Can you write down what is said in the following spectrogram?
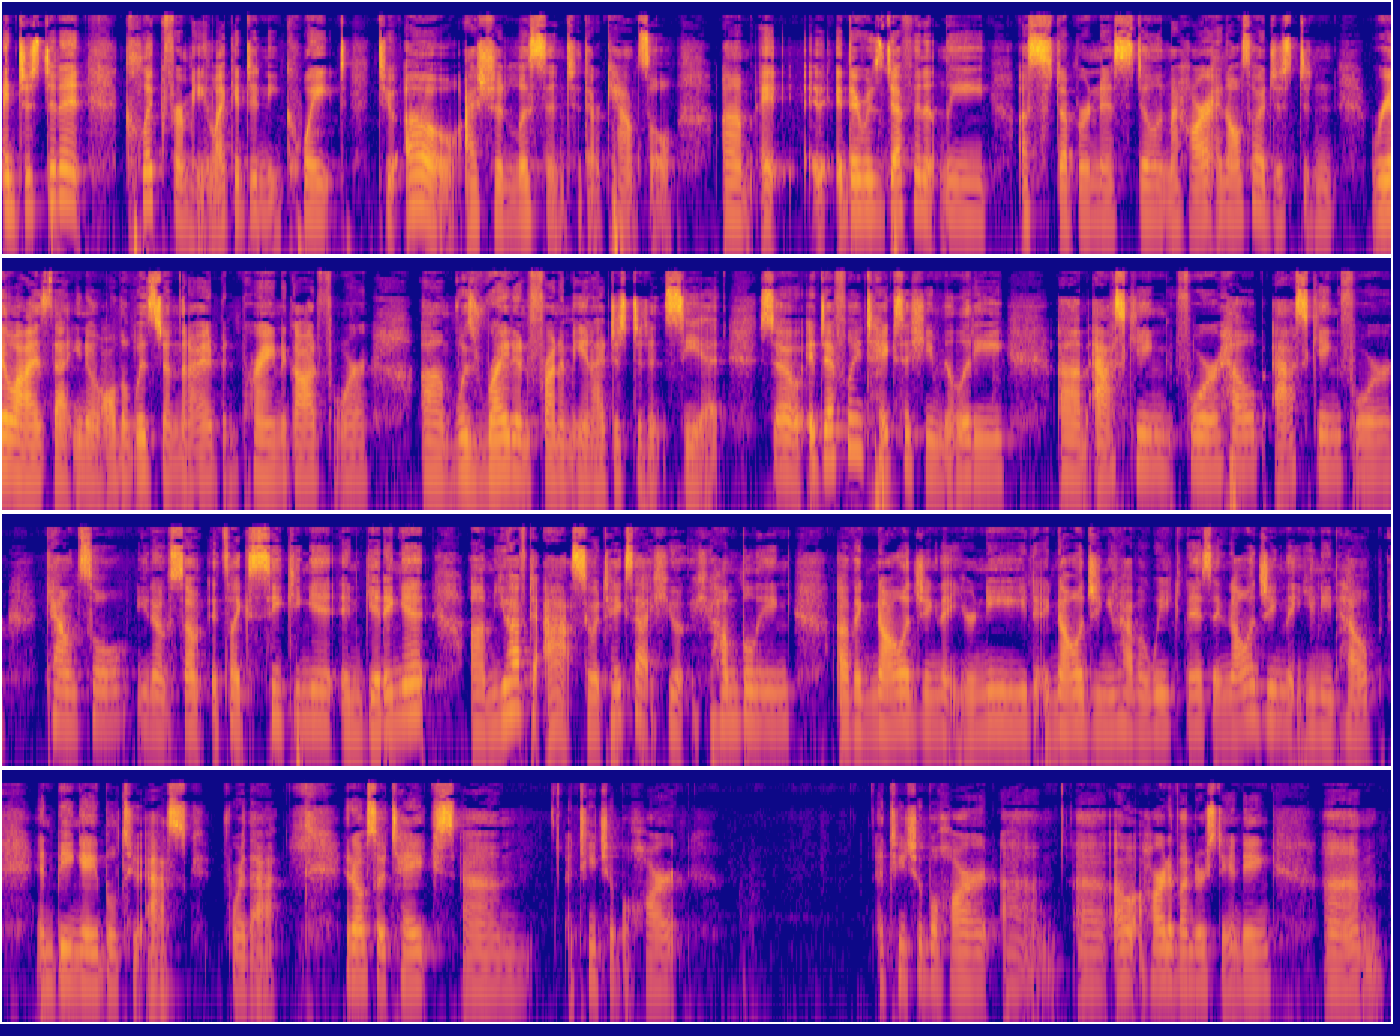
it just didn't click for me. Like it didn't equate to, oh, I should listen to their counsel. Um, it, it, there was definitely a stubbornness still in my heart. And also, I just didn't realize that, you know, all the wisdom that I had been praying to God for um, was right in front of me and I just didn't see it. So it definitely takes a humility, um, asking for help, asking for counsel. You know, some it's like seeking it and getting it. Um, you have to ask. So it takes that hu- humbling of acknowledging that your need, acknowledging you have a weakness, acknowledging that you need help, and being able to ask for that. It also takes um, a teachable heart, a teachable heart, um, a, a, heart of understanding. Um,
